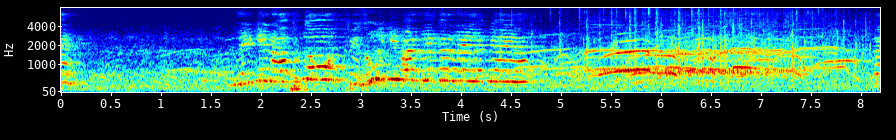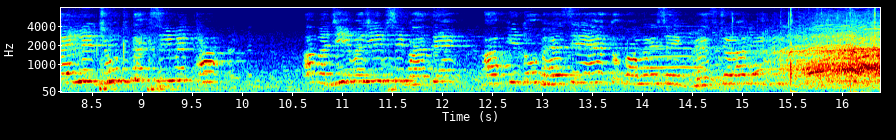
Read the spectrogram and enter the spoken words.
हैं लेकिन अब तो फिजूल की बातें करने लग गए हैं पहले झूठ तक सीमित था अब अजीब अजीब सी बातें आपकी दो भैंसे हैं तो कांग्रेस एक भैंस चढ़ा लेगी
